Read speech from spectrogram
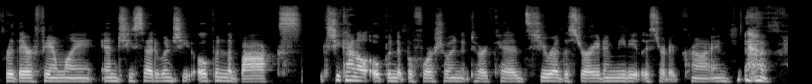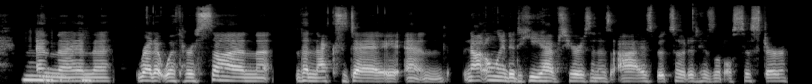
for their family. And she said when she opened the box, she kind of opened it before showing it to her kids. She read the story and immediately started crying. mm-hmm. And then read it with her son the next day. And not only did he have tears in his eyes, but so did his little sister.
